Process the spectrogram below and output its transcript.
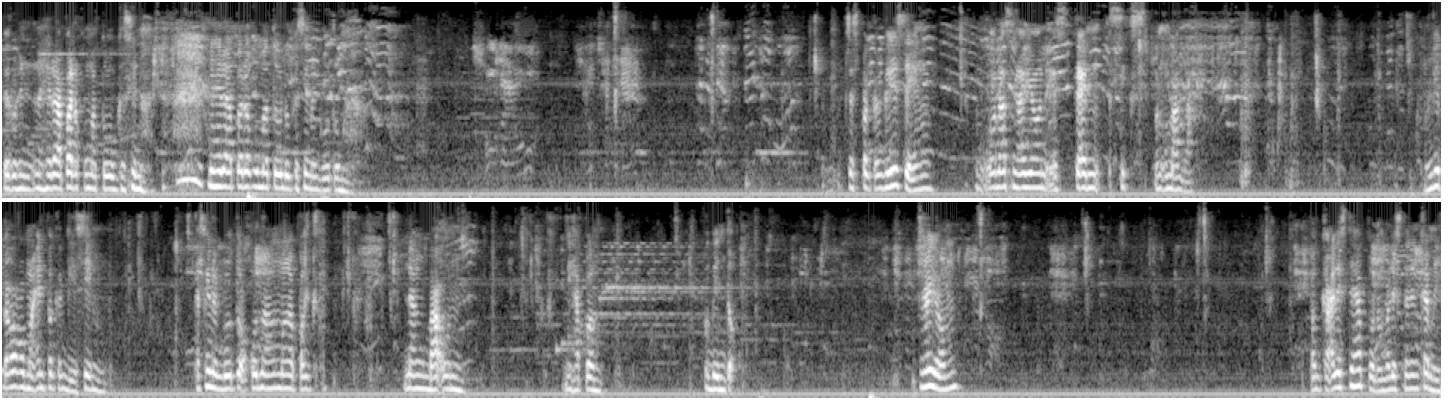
Pero nahirapan ako matulog kasi na, nahirapan ako matulog kasi nagutom. Just pagkagising, ang oras ngayon is 10.06 ng umaga. Hindi pa ako kumain pagkagising. Kasi nagluto ako ng mga pag ng baon ni hapon. O binto. Ngayon, pagkaalis ni hapon, umalis na rin kami.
